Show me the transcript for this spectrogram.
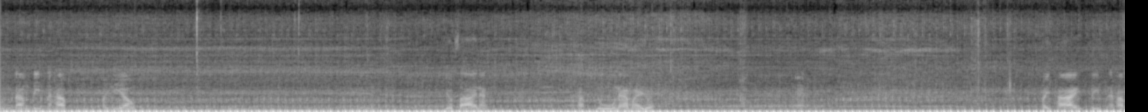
สูงต่ำติดนะครับ ไฟเลี้ยว เลี้ยวซ้ายนะนะครับ ดูหน้าไม้ด้วยอะไฟท้ายติดนะครับ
